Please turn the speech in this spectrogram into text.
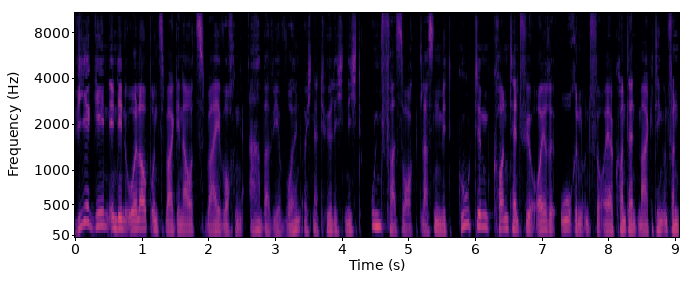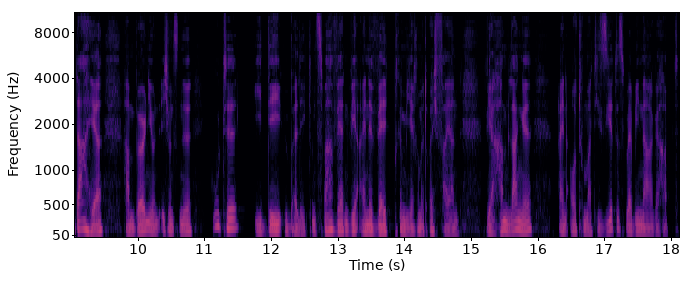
Wir gehen in den Urlaub und zwar genau zwei Wochen, aber wir wollen euch natürlich nicht unversorgt lassen mit gutem Content für eure Ohren und für euer Content Marketing. Und von daher haben Bernie und ich uns eine gute Idee überlegt. Und zwar werden wir eine Weltpremiere mit euch feiern. Wir haben lange ein automatisiertes Webinar gehabt.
